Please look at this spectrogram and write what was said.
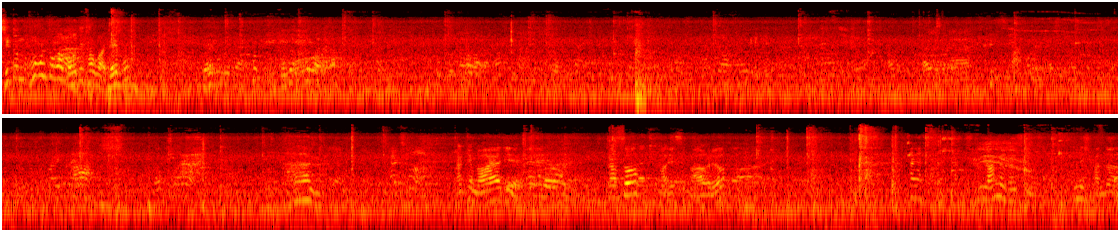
지금 홍은도 가면 어디 타고 가? 내부? 잠깐 나와야지 깠어? 아 그래요? 여기 한명 더 있어 한 대씩 간다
